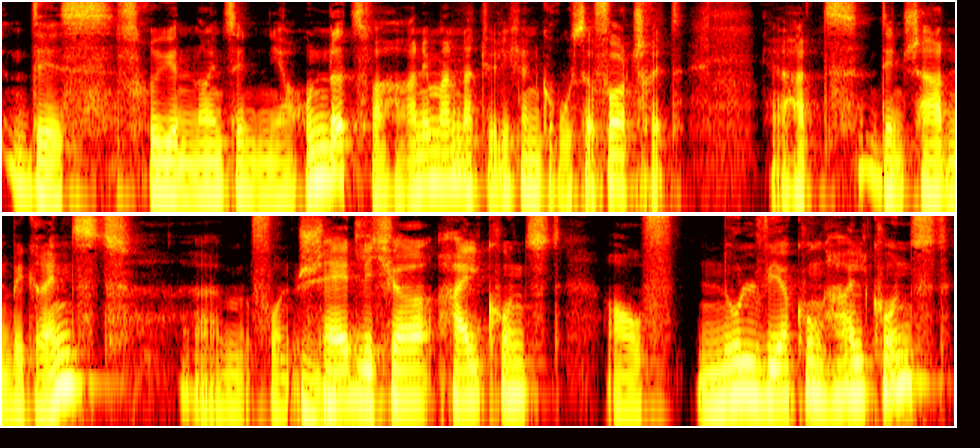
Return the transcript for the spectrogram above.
des frühen 19. Jahrhunderts war Hahnemann natürlich ein großer Fortschritt. Er hat den Schaden begrenzt ähm, von mhm. schädlicher Heilkunst auf Nullwirkung Heilkunst.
